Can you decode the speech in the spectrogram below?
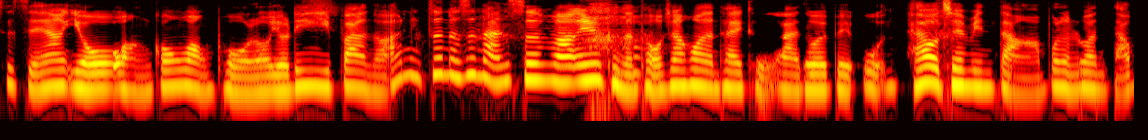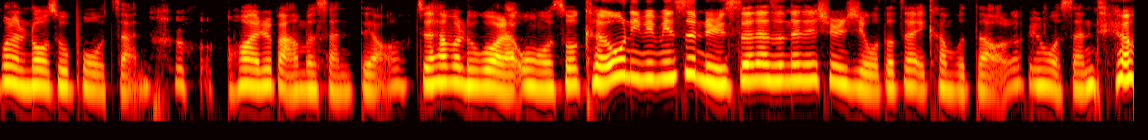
是怎样有网公网婆了，有另一半了啊？你真的是男生吗？因为可能头像换的太可爱，都会被问。还有签名档啊，不能乱打，不能露出破绽。后来就把他们删掉了。就他们如果来问我说，可恶，你明明是女生，但是那些讯息我都再也看不到了，因为我删掉。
